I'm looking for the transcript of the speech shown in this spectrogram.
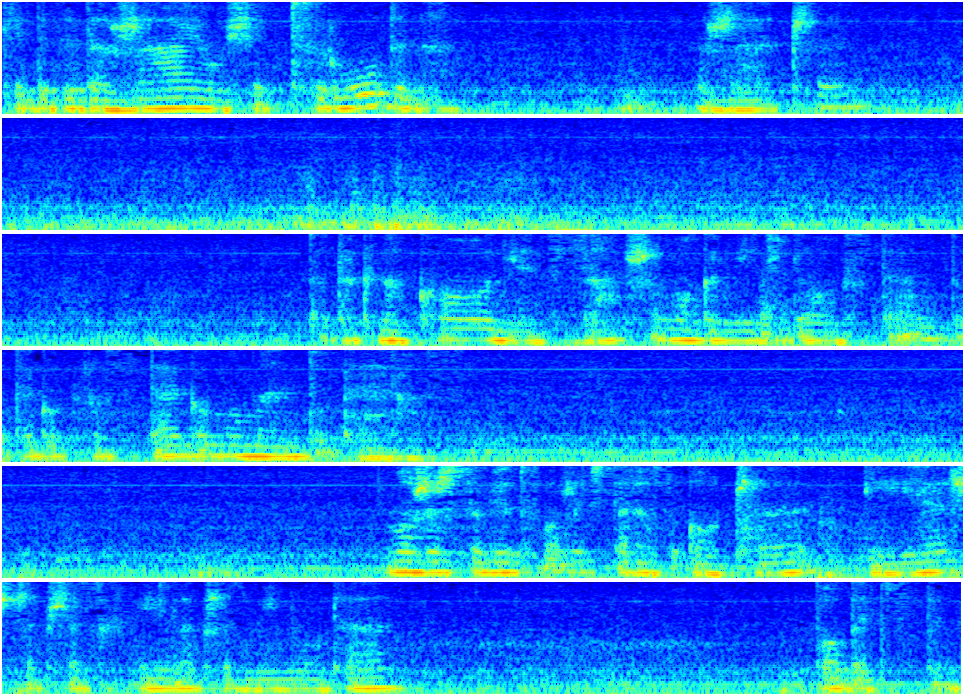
kiedy wydarzają się trudne rzeczy, to tak na koniec zawsze mogę mieć dostęp do tego prostego momentu teraz. Możesz sobie otworzyć teraz oczy i jeszcze przez chwilę, przez minutę pobyć z tym.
